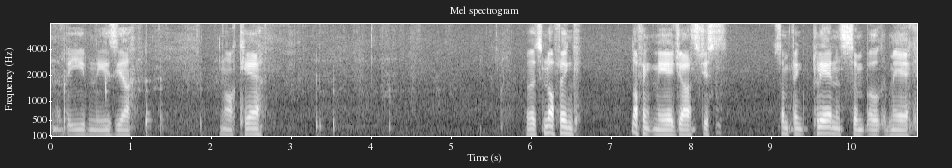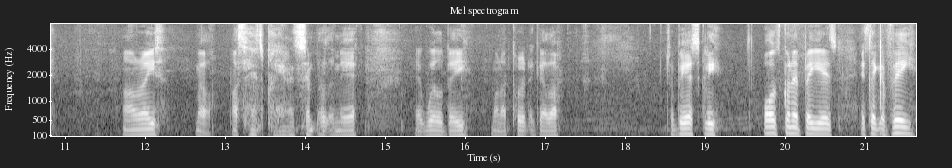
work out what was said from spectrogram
it'll be even easier okay well, it's nothing nothing major it's just something plain and simple to make all right well I say it's plain and simple to make it will be when I put it together so basically all it's going to be is it's like a V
